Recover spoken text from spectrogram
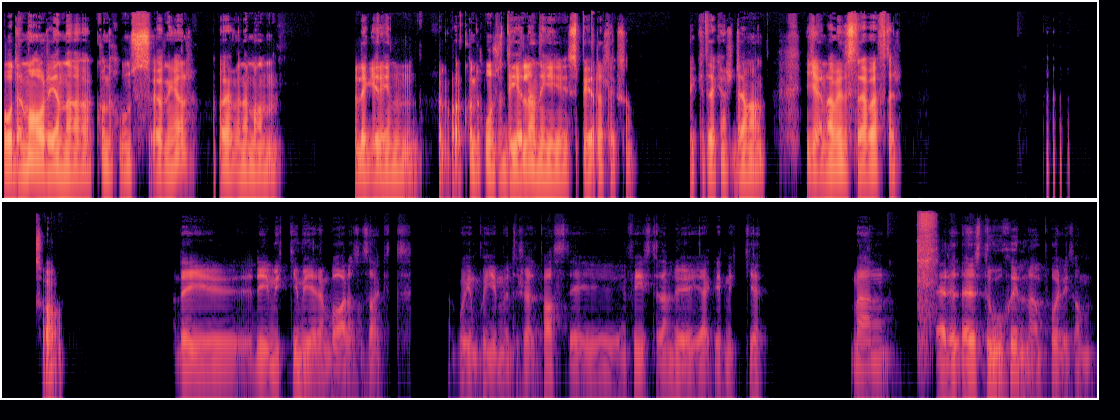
både när man har rena konditionsövningar och även när man lägger in själva konditionsdelen i spelet. Liksom. Vilket är kanske det man gärna vill sträva efter. Eh, så Det är ju det är mycket mer än bara som sagt att gå in på gymmet och köra ett pass. Det är ju, en fystränare gör ju jäkligt mycket. Men är det, är det stor skillnad på liksom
